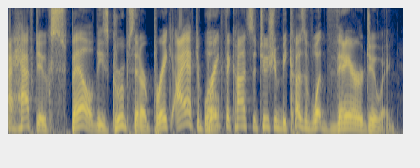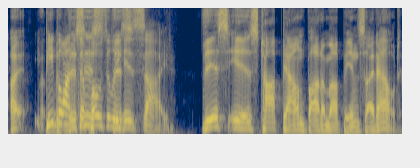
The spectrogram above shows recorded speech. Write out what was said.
I have to expel these groups that are break I have to break well, the constitution because of what they're doing. I, People on supposedly is, this, his side. This is top down, bottom up, inside out.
